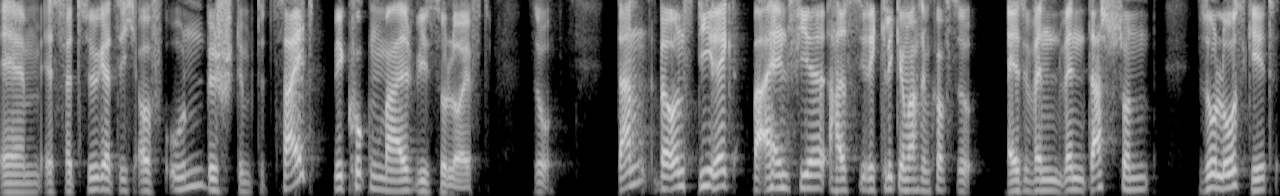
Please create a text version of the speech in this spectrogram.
Ähm, es verzögert sich auf unbestimmte Zeit. Wir gucken mal, wie es so läuft. So. Dann bei uns direkt, bei allen vier, hat es direkt Klick gemacht im Kopf, so, also wenn, wenn das schon so losgeht,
